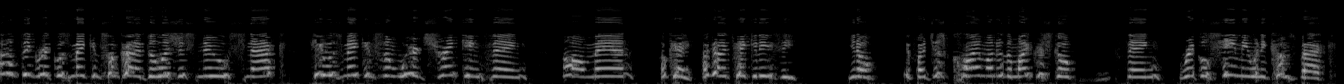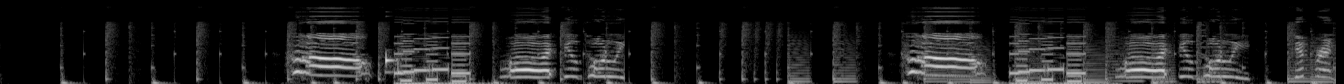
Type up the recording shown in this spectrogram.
I don't think Rick was making some kind of delicious new snack. He was making some weird shrinking thing. Oh, man. Okay, I gotta take it easy. You know, if I just climb under the microscope thing, Rick will see me when he comes back. Oh! Whoa, I feel totally. Oh! Whoa, I feel totally different.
